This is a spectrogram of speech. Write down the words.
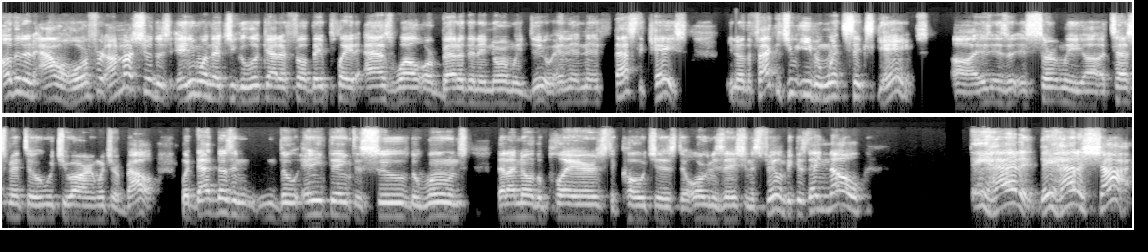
other than Al Horford, I'm not sure there's anyone that you could look at and felt they played as well or better than they normally do. And, and if that's the case, you know, the fact that you even went six games uh, is, is, is, certainly a testament to what you are and what you're about. But that doesn't do anything to soothe the wounds that I know the players, the coaches, the organization is feeling because they know they had it. They had a shot,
